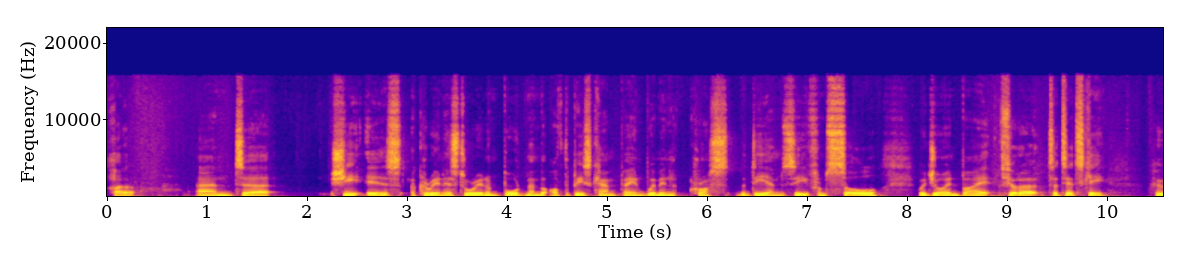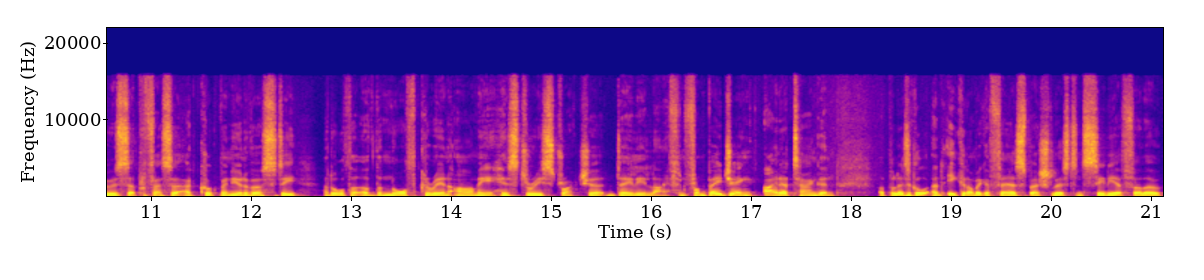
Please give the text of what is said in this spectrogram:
Ho and uh, she is a Korean historian and board member of the peace campaign Women Cross the DMZ. From Seoul, we're joined by Fyodor Tertitskiy, who's a professor at Kookmin University and author of The North Korean Army History, Structure, Daily Life. And from Beijing, Einar Tangen, a political and economic affairs specialist and senior fellow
